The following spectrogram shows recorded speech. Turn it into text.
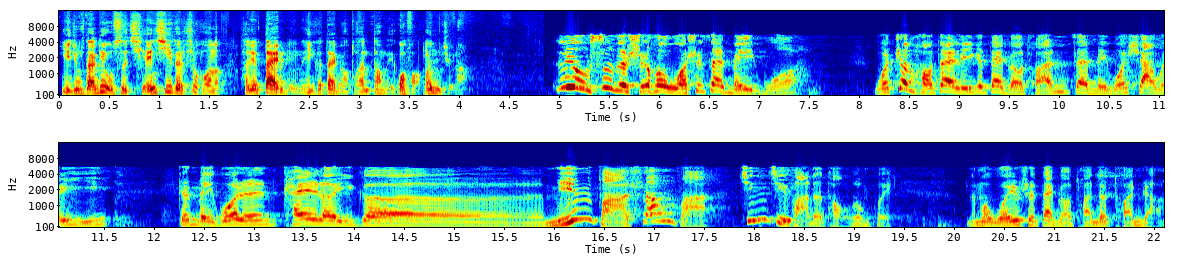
也就是在六四前夕的时候呢，他就带领了一个代表团到美国访问去了。六四的时候，我是在美国，我正好带了一个代表团在美国夏威夷。跟美国人开了一个民法、商法、经济法的讨论会，那么我又是代表团的团长，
